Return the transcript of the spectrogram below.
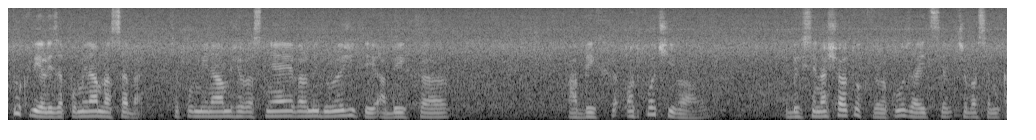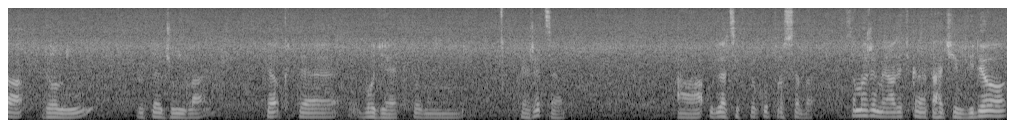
v tu chvíli zapomínám na sebe. Zapomínám, že vlastně je velmi důležitý, abych, eh, abych odpočíval, abych si našel tu chvilku, zajít se třeba semka dolů, do té džungle, k té vodě, k, tomu, k té řece a udělat si chvilku pro sebe. Samozřejmě já teďka natáčím video,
